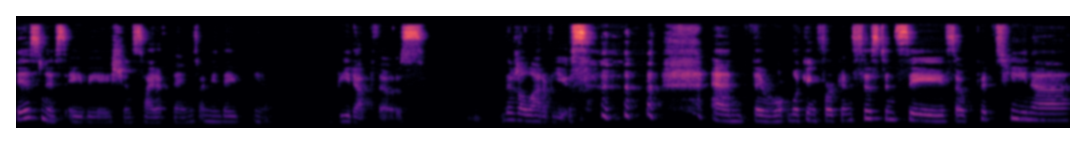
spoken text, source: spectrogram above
business aviation side of things, I mean, they, you know, beat up those there's a lot of use. and they were looking for consistency. So patina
